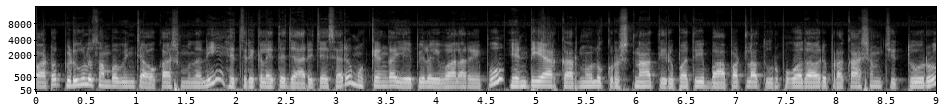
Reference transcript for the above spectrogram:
పాటు పిడుగులు సంభవించే అవకాశం ఉందని హెచ్చరికలు అయితే జారీ చేశారు. ముఖ్యంగా ఏపీలో ఇవాళ రేపు ఎన్టీఆర్ కర్నూలు కృష్ణా తిరుపతి బాపట్ల తూర్పుగోదావరి ప్రకాశం చిత్తూరు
